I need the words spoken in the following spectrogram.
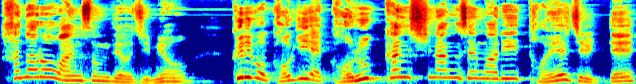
하나로 완성되어지며 그리고 거기에 거룩한 신앙생활이 더해질 때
